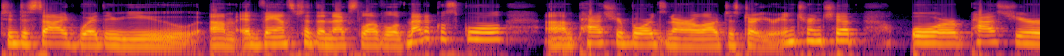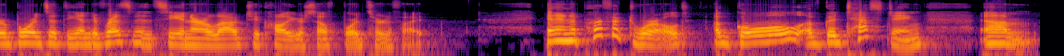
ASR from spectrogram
to decide whether you um, advance to the next level of medical school, um, pass your boards and are allowed to start your internship, or pass your boards at the end of residency and are allowed to call yourself board certified. And in a perfect world, a goal of good testing um,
